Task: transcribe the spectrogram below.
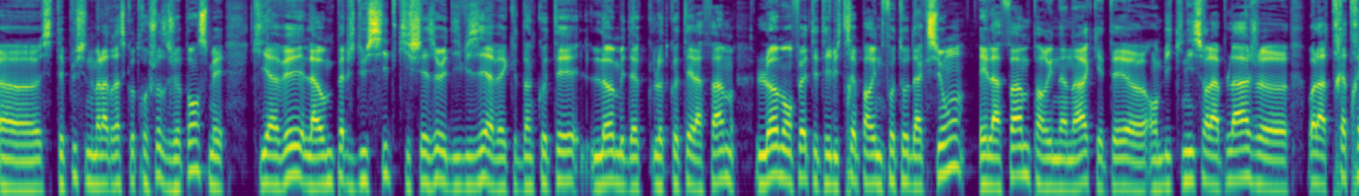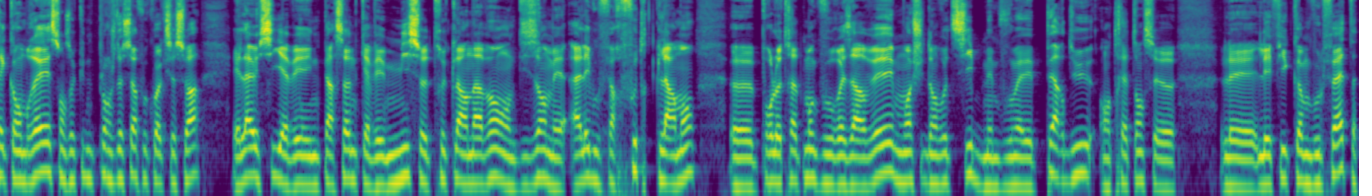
Euh, C'était plus une maladresse qu'autre chose, je pense, mais qui avait la homepage du site qui chez eux est divisée avec d'un côté l'homme et de l'autre côté la femme. L'homme en fait était illustré par une photo d'action et la femme par une nana qui était euh, en bikini sur la plage, voilà très très sans aucune planche de surf ou quoi que ce soit. Et là aussi il y avait une personne qui avait mis ce truc là en avant en disant mais allez vous faire foutre clairement euh, pour le traitement que vous réservez. Moi je suis dans votre cible, même vous m'avez perdu en traitant ce, les, les filles comme vous le faites.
